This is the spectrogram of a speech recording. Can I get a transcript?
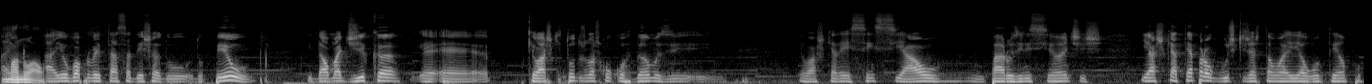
Aí- manual. Aí eu vou aproveitar essa deixa do, do Peu e dar uma dica é, é, que eu acho que todos nós concordamos e, eu acho que ela é essencial para os iniciantes e acho que até para alguns que já estão aí há algum tempo.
